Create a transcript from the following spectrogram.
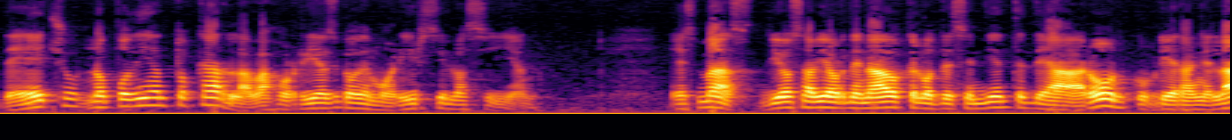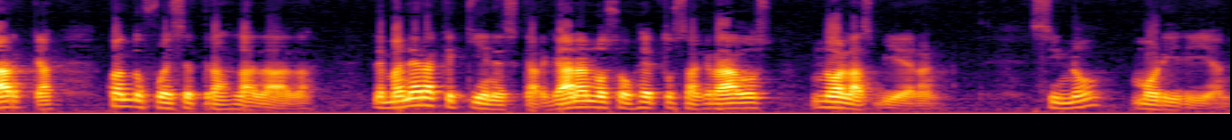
De hecho, no podían tocarla bajo riesgo de morir si lo hacían. Es más, Dios había ordenado que los descendientes de Aarón cubrieran el arca cuando fuese trasladada, de manera que quienes cargaran los objetos sagrados no las vieran, sino morirían.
